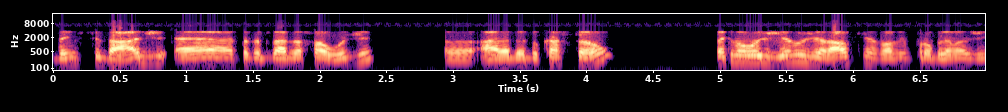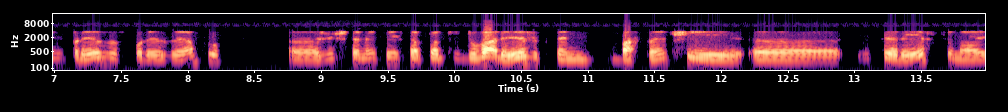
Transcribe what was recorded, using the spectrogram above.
densidade é a startup da saúde, ah, a área da educação, tecnologia no geral, que resolvem problemas de empresas, por exemplo. Ah, a gente também tem startups do varejo, que tem bastante ah, interesse né,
